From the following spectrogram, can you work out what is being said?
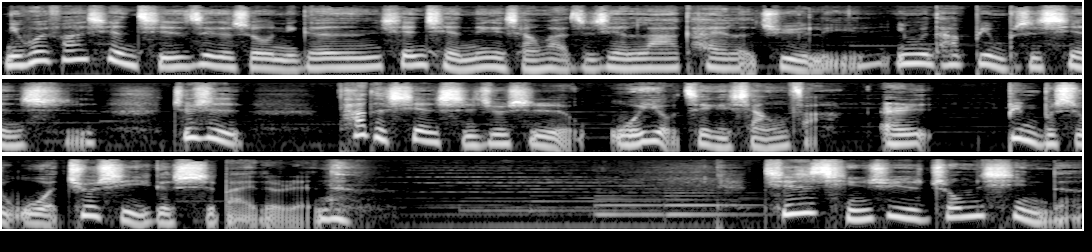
你会发现，其实这个时候你跟先前那个想法之间拉开了距离，因为它并不是现实，就是它的现实就是我有这个想法，而并不是我就是一个失败的人。其实情绪是中性的，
